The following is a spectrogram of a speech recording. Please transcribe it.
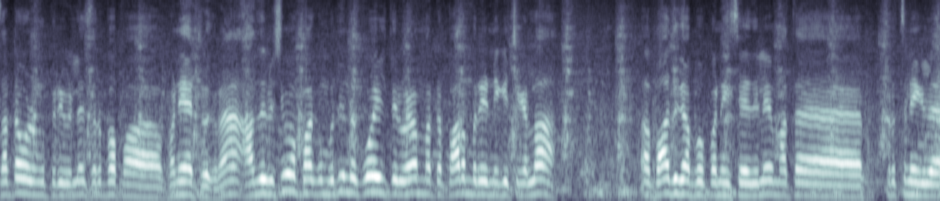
சட்ட ஒழுங்கு பிரிவில் சிறப்பாக ப பணியாற்றிருக்கிறேன். அது விஷயமாக பார்க்கும்போது இந்த கோயில் திருவிழா மற்ற பாரம்பரிய நிகழ்ச்சிகள்லாம் பாதுகாப்பு பணி செய்யறதுலேயும் மற்ற பிரச்சனைகளை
